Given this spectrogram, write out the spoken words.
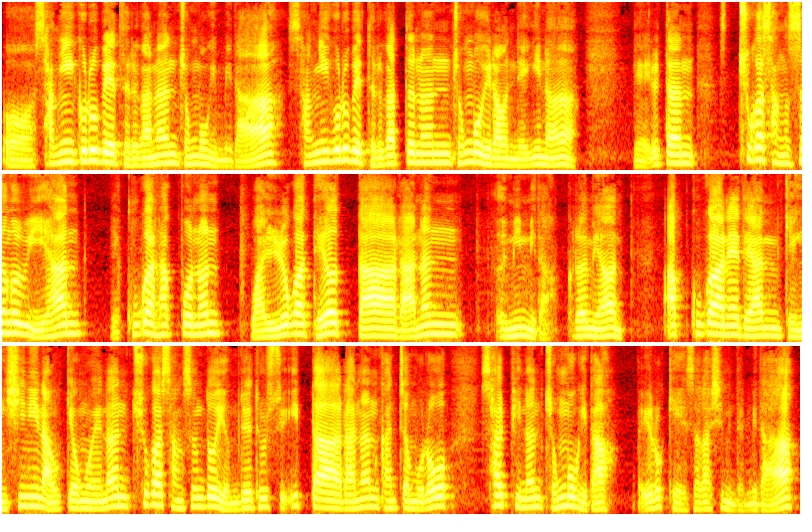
어, 상위 그룹에 들어가는 종목입니다. 상위 그룹에 들어갔다는 종목이라는 얘기는 예, 일단 추가 상승을 위한 예, 구간 확보는 완료가 되었다라는 의미입니다. 그러면 앞 구간에 대한 갱신이 나올 경우에는 추가 상승도 염두에 둘 수 있다라는 관점으로 살피는 종목이다. 이렇게 해석하시면 됩니다.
